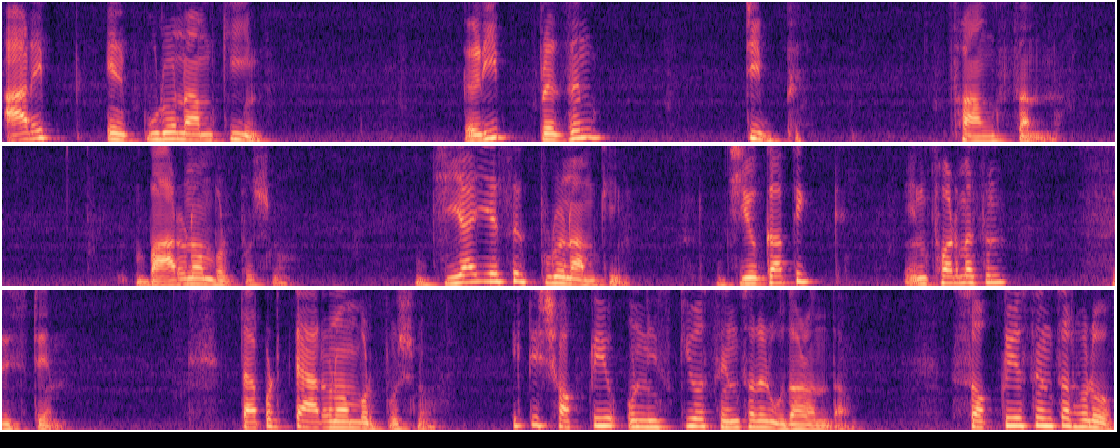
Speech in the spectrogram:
আরএফ এর পুরো নাম কি? Representative function. বারো নম্বর প্রশ্ন। জিআইএস এর পুরো নাম কি? Geographic information system. তারপর তেরো নম্বর প্রশ্ন। একটি সক্রিয় ও নিষ্ক্রিয় সেন্সরের উদাহরণ দাও। সক্রিয় সেন্সর হলো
